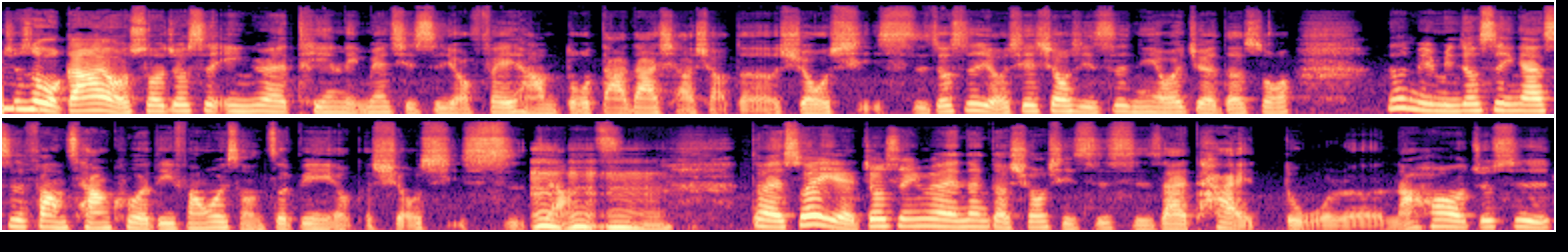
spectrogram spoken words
就是我刚刚有说，就是音乐厅里面其实有非常多大大小小的休息室，就是有些休息室你也会觉得说，那明明就是应该是放仓库的地方，为什么这边有个休息室这样子？嗯，嗯，嗯，对，所以也就是因为那个休息室实在太多了，然后就是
